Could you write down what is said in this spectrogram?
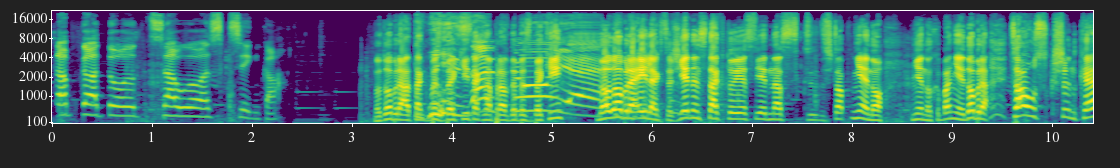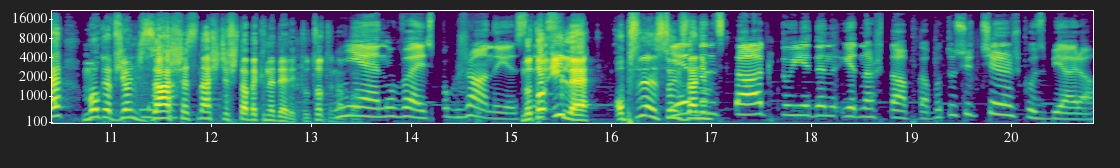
stawka to cała skrzynka. No dobra, a tak bez beki, tak naprawdę bez beki? No dobra, ile chcesz? Jeden stack to jest jedna sk- sztab... Nie no, nie no, chyba nie. Dobra, całą skrzynkę mogę wziąć za 16 sztabek nederytu. Co ty na to? Nie, no weź, pogrzany jest. No to ile? Obsydian jest swoim jeden zdaniem... stak to jeden, jedna sztabka, bo to się ciężko zbiera.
